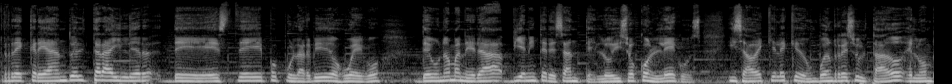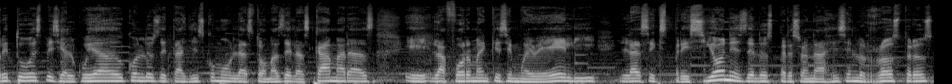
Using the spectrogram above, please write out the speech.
recreando el tráiler de este popular videojuego de una manera bien interesante. Lo hizo con Legos y sabe que le quedó un buen resultado. El hombre tuvo especial cuidado con los detalles como las tomas de las cámaras, eh, la forma en que se mueve Ellie, las expresiones de los personajes en los rostros,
